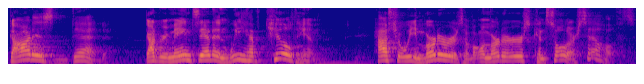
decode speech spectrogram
God is dead. God remains dead, and we have killed him. How shall we, murderers of all murderers, console ourselves?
